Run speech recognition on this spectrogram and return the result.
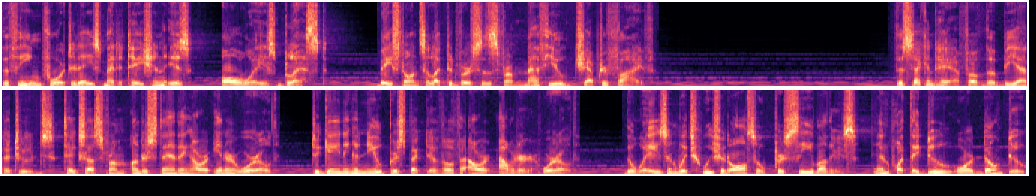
The theme for today's meditation is Always Blessed based on selected verses from Matthew chapter 5. The second half of the Beatitudes takes us from understanding our inner world to gaining a new perspective of our outer world, the ways in which we should also perceive others and what they do or don't do.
